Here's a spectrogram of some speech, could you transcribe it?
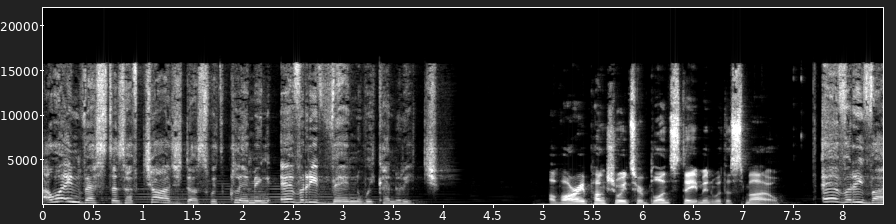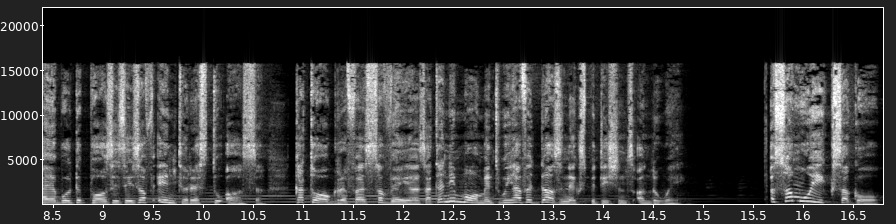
Our investors have charged us with claiming every vein we can reach. Alvari punctuates her blunt statement with a smile. Every viable deposit is of interest to us. Cartographers, surveyors, at any moment we have a dozen expeditions underway. Uh, some weeks ago,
